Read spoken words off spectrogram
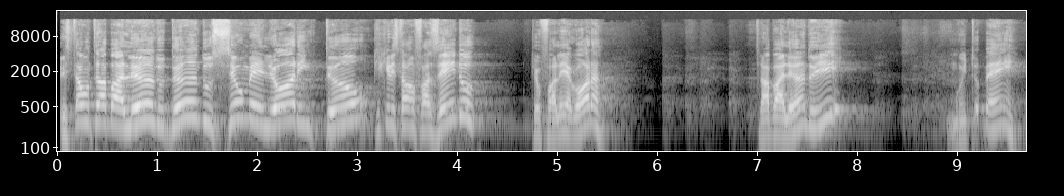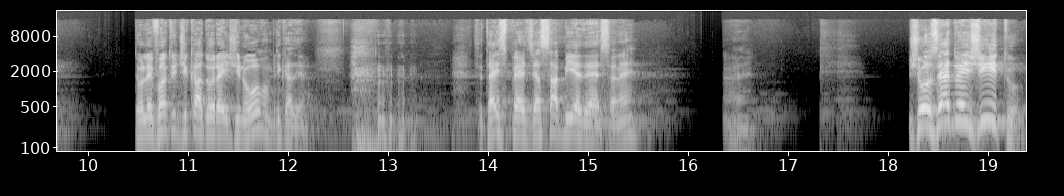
Eles estavam trabalhando, dando o seu melhor, então. O que, que eles estavam fazendo? Que eu falei agora? Trabalhando e. Muito bem. Então levanta o indicador aí de novo. Brincadeira. Você está esperto, já sabia dessa, né? É. José do Egito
